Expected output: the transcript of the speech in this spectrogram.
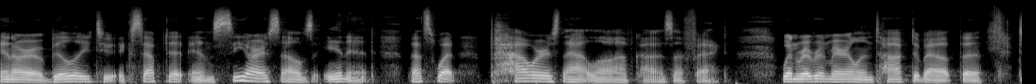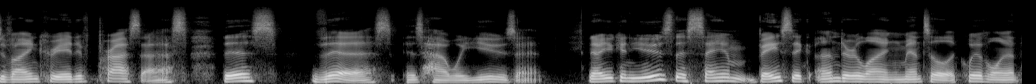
and our ability to accept it and see ourselves in it. That's what powers that law of cause effect. When Reverend Marilyn talked about the divine creative process, this, this is how we use it. Now, you can use the same basic underlying mental equivalent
